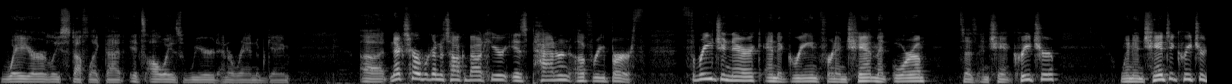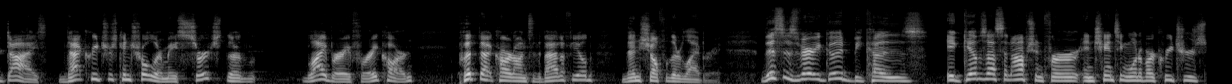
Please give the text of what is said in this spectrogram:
way early, stuff like that. It's always weird and a random game. Uh, next card we're going to talk about here is Pattern of Rebirth. Three generic and a green for an enchantment aura. It says enchant creature. When enchanted creature dies, that creature's controller may search the library for a card, put that card onto the battlefield, then shuffle their library. This is very good because it gives us an option for enchanting one of our creatures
